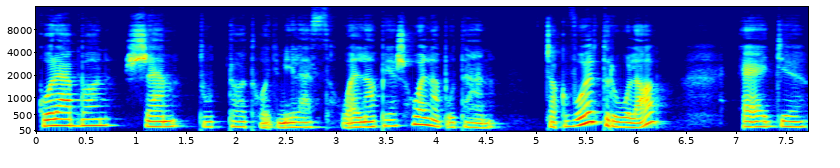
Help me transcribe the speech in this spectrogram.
korábban sem tudtad, hogy mi lesz holnap és holnap után. Csak volt róla egy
